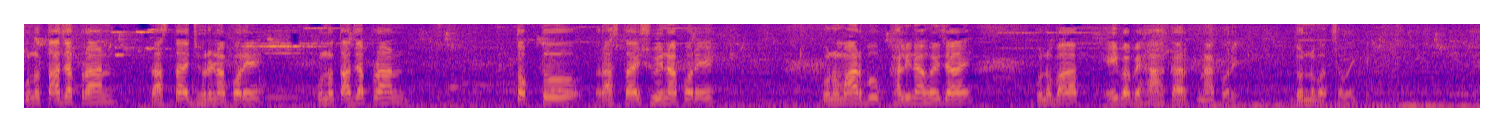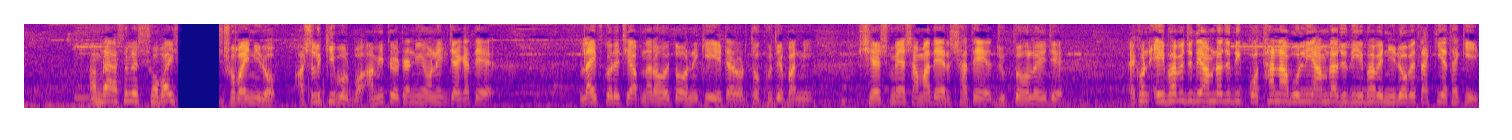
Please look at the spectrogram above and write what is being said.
কোনো তাজা প্রাণ রাস্তায় ঝরে না পড়ে, কোনো তাজা প্রাণ তপ্ত রাস্তায় শুয়ে না পড়ে, কোনো মার বুক খালি না হয়ে যায়, কোনো বাপ এইভাবে হাহাকার না করে। ধন্যবাদ সবাইকে। আমরা আসলে সবাই সবাই নীরব। আসলে কি বলব? আমি তো এটা নিয়ে অনেক জায়গাতে লাইভ করেছি। আপনারা হয়তো অনেকেই এটার অর্থ খুঁজে পাননি। শেষমেশ আমাদের সাথে যুক্ত হলো এই যে এখন এইভাবে যদি আমরা যদি কথা না বলি, আমরা যদি এইভাবে নীরবে তাকিয়ে থাকি,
